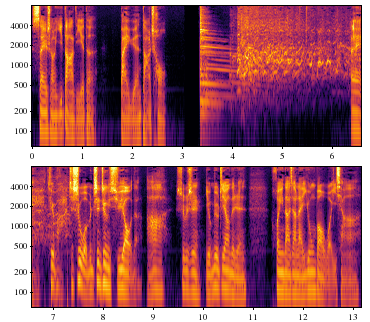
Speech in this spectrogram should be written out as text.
塞上一大叠的百元大钞。哎，对吧？这是我们真正需要的啊，是不是？有没有这样的人？欢迎大家来拥抱我一下啊！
